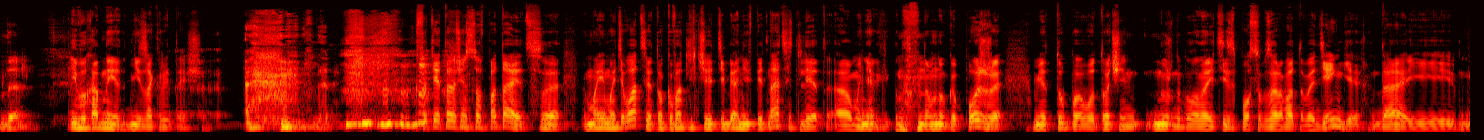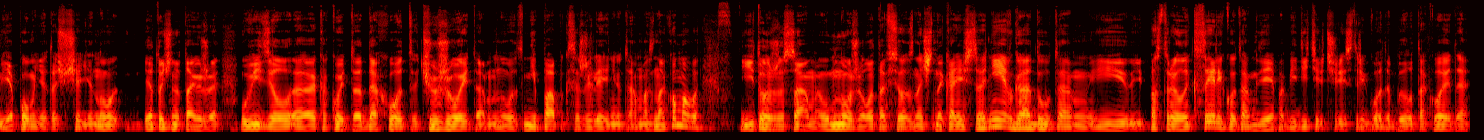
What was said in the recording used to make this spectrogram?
да. И выходные дни закрыты еще. Кстати, это очень совпадает с моей мотивацией, только в отличие от тебя не в 15 лет, а у меня намного позже. Мне тупо вот очень нужно было найти способ зарабатывать деньги, да, и я помню это ощущение. Но я точно так же увидел э, какой-то доход чужой, там, ну вот не папы, к сожалению, там, а знакомого, и то же самое, умножил это все, значит, на количество дней в году, там, и построил Excel, там, где я победитель через три года. Было такое, да.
